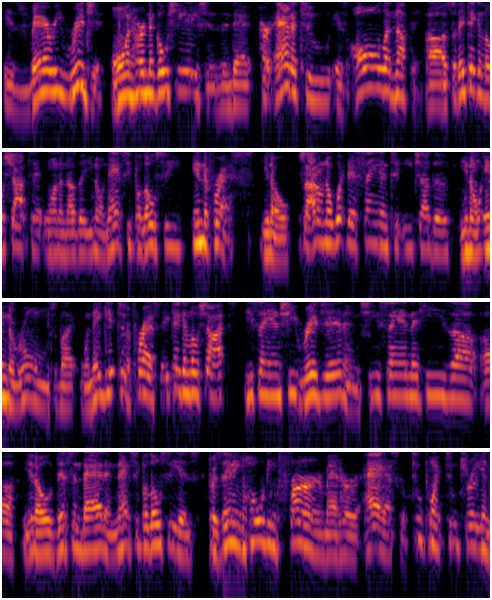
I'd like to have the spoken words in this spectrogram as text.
is very rigid on her negotiations and that her attitude is all or nothing. Uh, so they're taking those shots at one another, you know, Nancy Pelosi in the press, you know, so I don't know what they're saying to each other, you know, in the rooms, but when they get to the press, they taking those shots. He's saying she rigid and she's saying that he's, uh, uh, you know, this and that. And Nancy Pelosi is presenting holding firm at her ask of $2.2 trillion.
